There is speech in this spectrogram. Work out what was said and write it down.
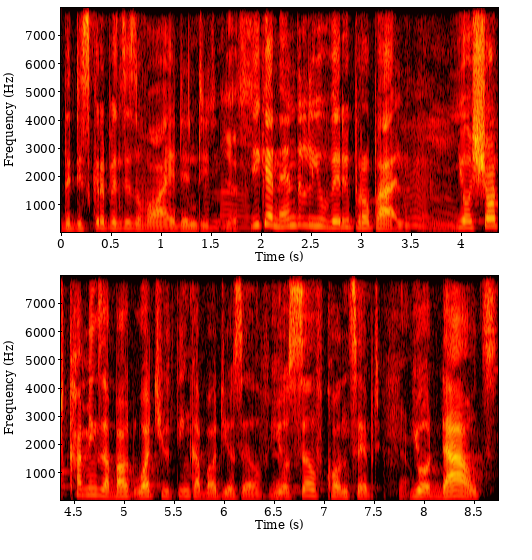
the discrepancies of our identity. Yes. He can handle you very properly. Mm. Mm. Your shortcomings about what you think about yourself, your self-concept, your doubts.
